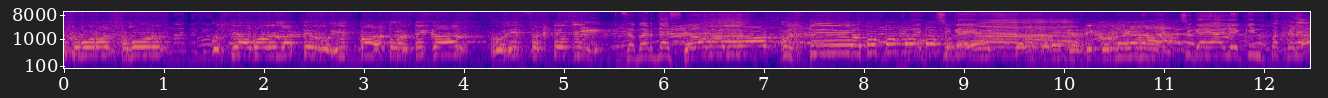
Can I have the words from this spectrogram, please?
समोरासमोर कुस्त्या अभावी लागते रोहित महात वर्तेकर रोहित सकटेजी जबरदस्त. कुस्ती. गर्दी करू नका ना. गया लेकिन पकडा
